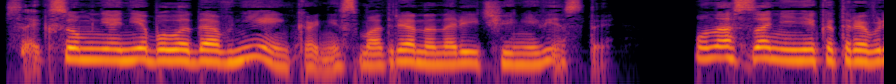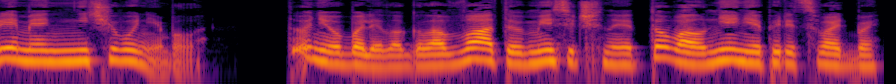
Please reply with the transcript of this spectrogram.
Секса у меня не было давненько, несмотря на наличие невесты. У нас с Аней некоторое время ничего не было. То у нее болела голова, то месячные, то волнение перед свадьбой.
